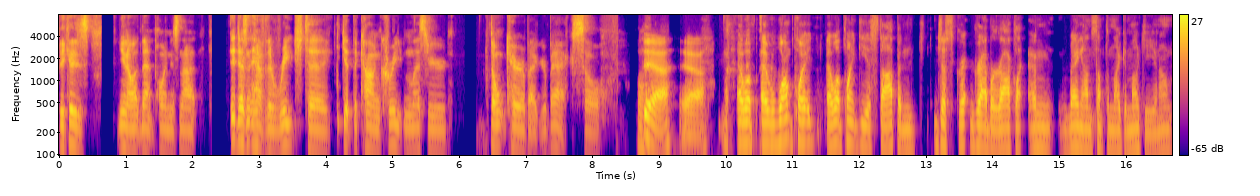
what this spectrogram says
because you know at that point it's not it doesn't have the reach to get the concrete unless you don't care about your back so Yeah. Yeah. At what at one point at what point do you stop and just gra- grab a rock like and bang on something like a monkey? You know.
